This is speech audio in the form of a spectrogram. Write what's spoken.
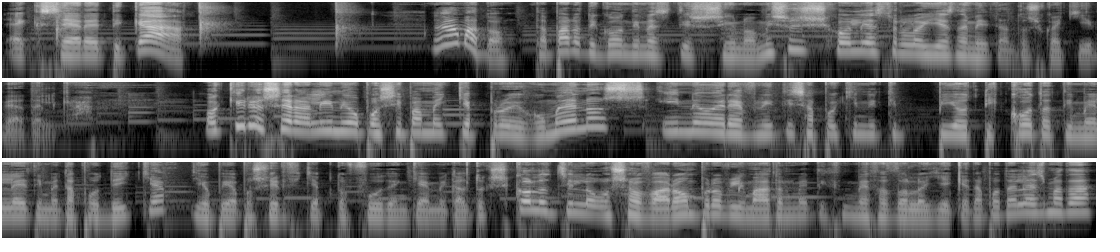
Εξαιρετικά! Γάμα το. Θα πάρω την κόντι να ζητήσω συγγνώμη. σω η σχολή αστρολογίας να μην ήταν τόσο κακή ιδέα τελικά. Ο κύριος Σεραλίνη, όπως είπαμε και προηγουμένως, είναι ο ερευνητής από εκείνη την ποιοτικότατη μελέτη με τα ποντίκια, η οποία αποσύρθηκε από το Food and Chemical Toxicology λόγω σοβαρών προβλημάτων με τη μεθοδολογία και τα αποτελέσματα.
